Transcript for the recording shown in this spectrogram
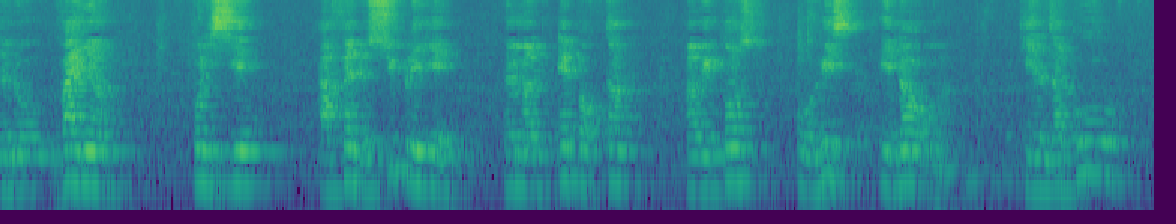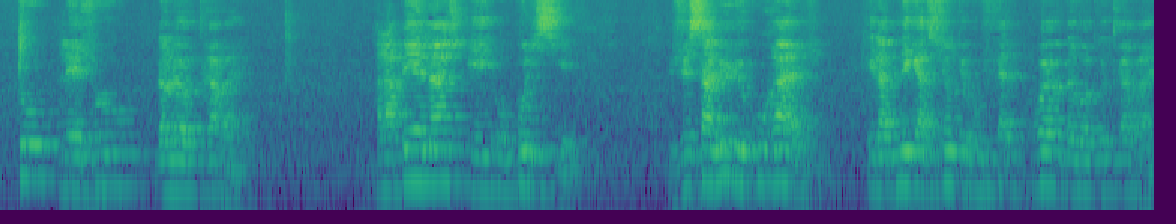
de nos vaillants policiers afin de suppléer un manque important en réponse aux risques énormes qu'ils encourent tous les jours dans leur travail. À la PNH et aux policiers, je salue le courage et l'abnégation que vous faites preuve dans votre travail,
